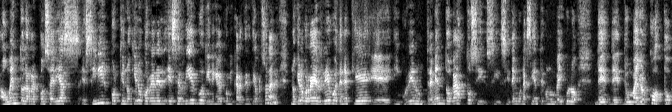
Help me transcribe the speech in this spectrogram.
aumento la responsabilidad civil porque no quiero correr ese riesgo, tiene que ver con mis características personales. No quiero correr el riesgo de tener que eh, incurrir en un tremendo gasto si, si, tengo un accidente con un vehículo de, de, un mayor costo.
